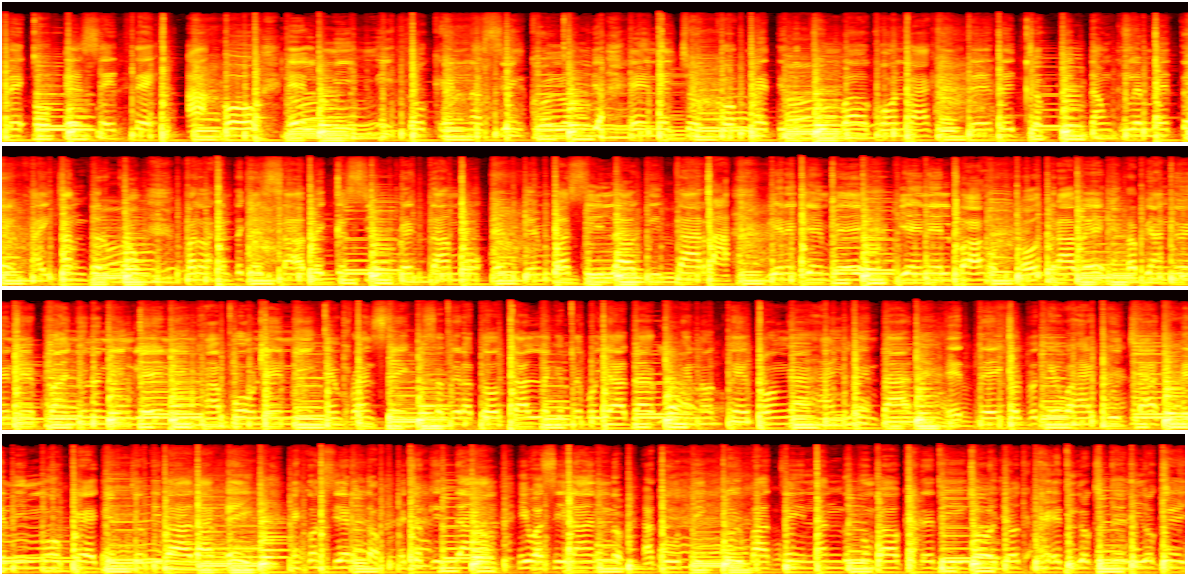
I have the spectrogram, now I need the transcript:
rapeando en español en inglés ni en japonés ni en francés. Gozadera total la que te voy a dar para que no te pongas a inventar este golpe que vas a escuchar el mismo que yo, yo te iba a dar. Ey, en concierto en Choquitown y vacilando acústico y vacilando tumbado que te digo yo te digo que te digo que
